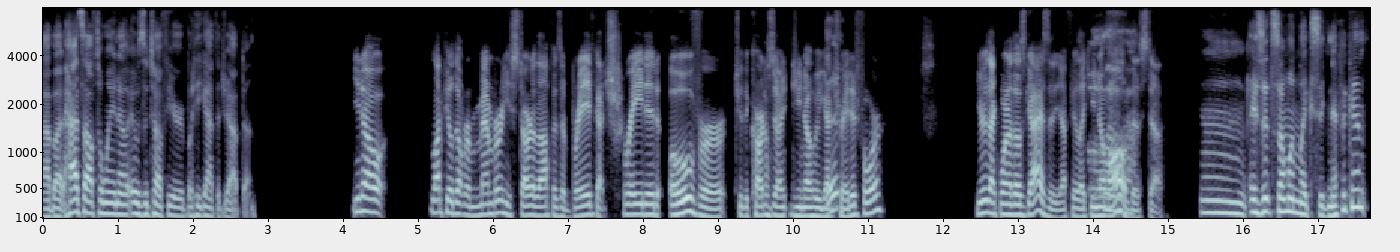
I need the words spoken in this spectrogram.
Uh, but hats off to Wayno. It was a tough year, but he got the job done. You know, a lot of people don't remember he started off as a Brave, got traded over to the Cardinals. Do you know who he got traded for? You're like one of those guys that I feel like you know all of this stuff. Mm, is it someone like significant?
